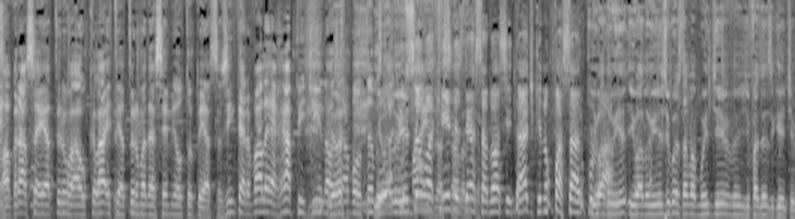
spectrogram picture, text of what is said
Um abraço aí a turma, ao Clayton e a turma da Semi Autopeças. Intervalo é rapidinho, nós já voltamos e o com Aloysio São da aqueles dessa nossa idade que não passaram por E o, lá. Aloysio, e o Aloysio gostava muito de, de fazer o seguinte:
